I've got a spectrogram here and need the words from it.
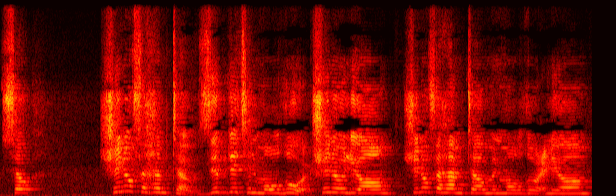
سو so, شنو فهمتوا؟ زبدة الموضوع شنو اليوم؟ شنو فهمتوا من موضوع اليوم؟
